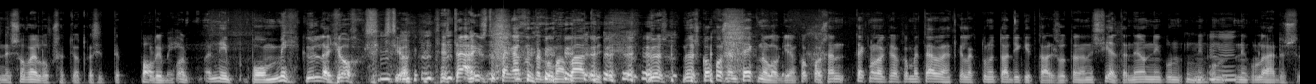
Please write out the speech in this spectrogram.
ne sovellukset, jotka sitten... Pommi. Oli, niin, pommi, kyllä joo. Siis jo, tämä on just tätä katsotaan, kun mä päätin. Myös, myös koko sen teknologian, koko sen teknologian, joka me tällä hetkellä tunnetaan digitaalisuutena, niin sieltä ne on niin kuin, mm-hmm. niin kuin, niin kuin lähdös,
